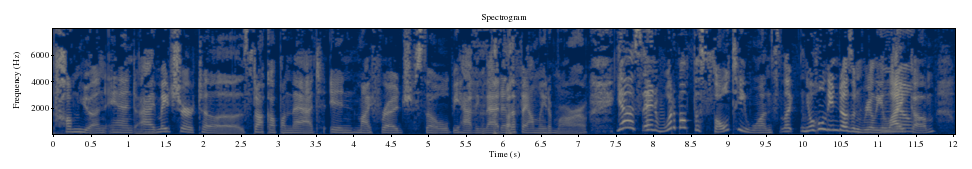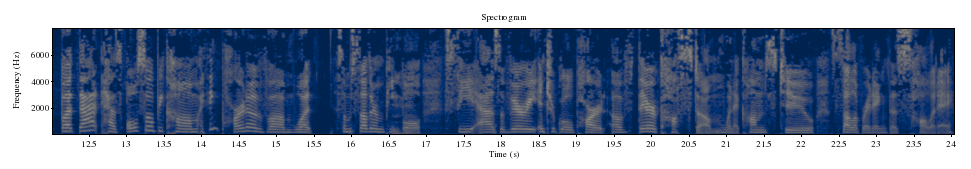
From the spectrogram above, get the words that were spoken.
tangyuan. And I made sure to stock up on that in my fridge, so we'll be having that in the family tomorrow. Yes, and what about the salty ones? Like Niu Honglin doesn't really like them, but that has also become, I think, part of um, what some southern people see as a very integral part of their custom when it comes to celebrating this holiday.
